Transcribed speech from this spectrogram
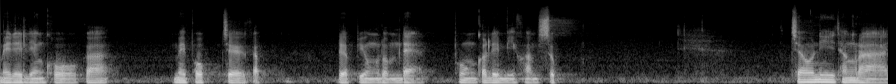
ไม่ได้เลี้ยงโคก็ไม่พบเจอกับเดือบยุงลมแดดพงก็เลยมีความสุข เจ้าหนี้ทั้งหลาย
